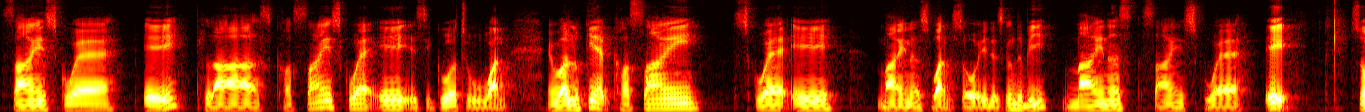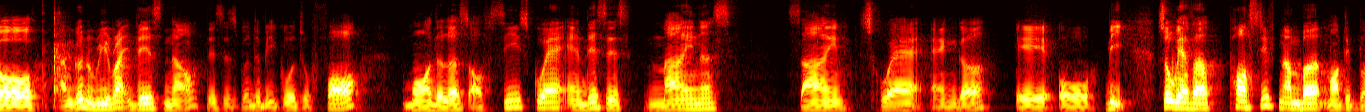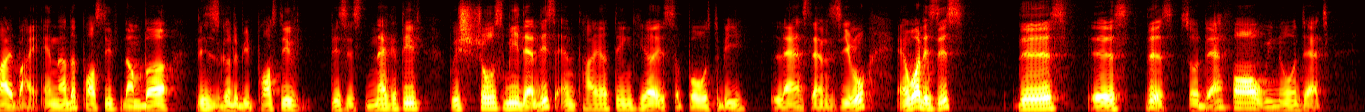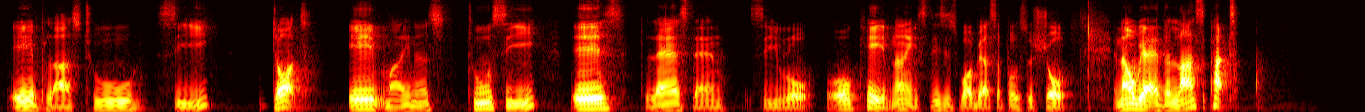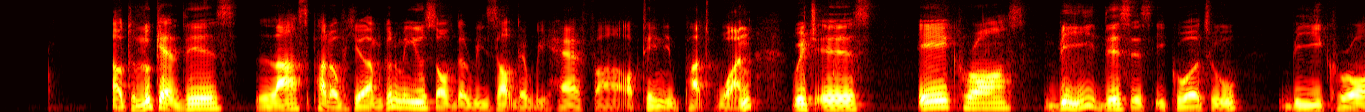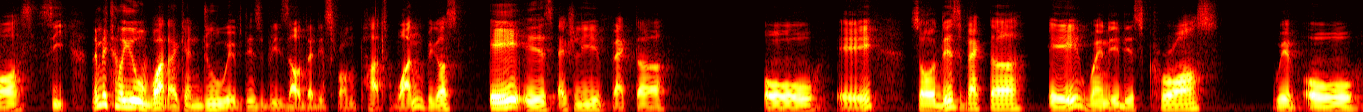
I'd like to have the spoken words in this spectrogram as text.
sine square A plus cosine square A is equal to 1. And we're looking at cosine square A minus 1. So it is going to be minus sine square A. So I'm going to rewrite this now. This is going to be equal to 4 modulus of c square and this is minus sine square angle AOB. So we have a positive number multiplied by another positive number. This is going to be positive, this is negative, which shows me that this entire thing here is supposed to be less than 0. And what is this? This is this. So therefore, we know that a plus 2c dot a minus 2c is less than 0. Okay, nice. This is what we are supposed to show. And now we are at the last part. Now to look at this last part of here, I'm going to make use of the result that we have uh, obtained in part 1, which is A cross B. This is equal to B cross C. Let me tell you what I can do with this result that is from part 1 because A is actually vector OA. So this vector A, when it is crossed with OB,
